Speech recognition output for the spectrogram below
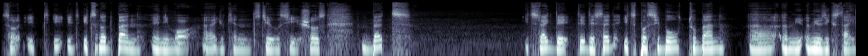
So it, it it's not banned anymore. you can still see shows, but it's like they, they, they said it's possible to ban uh, a, mu- a, music style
